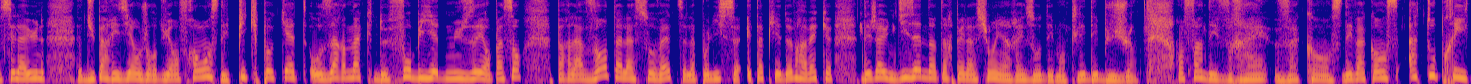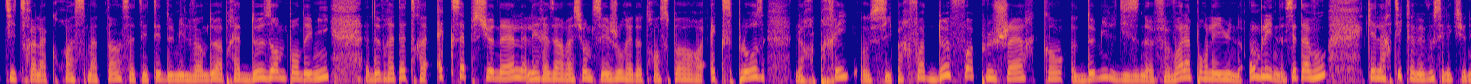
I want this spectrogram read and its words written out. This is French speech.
C'est la une du Parisien aujourd'hui en France. Des pickpockets aux arnaques de faux billets de musée en passant par la vente à la sauvette. La police est à pied d'œuvre avec déjà une dizaine d'interpellations et un réseau démantelé début juin. Enfin, des vraies vacances. Des vacances à tout prix, titre La Croix ce matin. Cet été 2022, après deux ans de pandémie, devrait être exceptionnel. Les réservations de séjour et de transport explosent. Leur prix aussi, parfois deux fois plus cher qu'en 2019. Voilà pour les unes. Ombline, c'est à vous. Quel article avez-vous sélectionné?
